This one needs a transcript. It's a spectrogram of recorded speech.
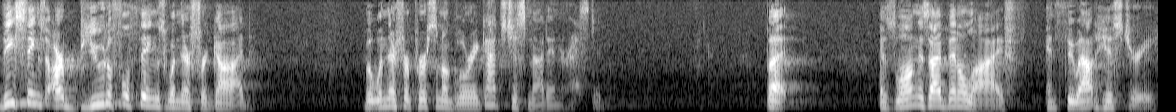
These things are beautiful things when they're for God. But when they're for personal glory, God's just not interested. But as long as I've been alive and throughout history,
